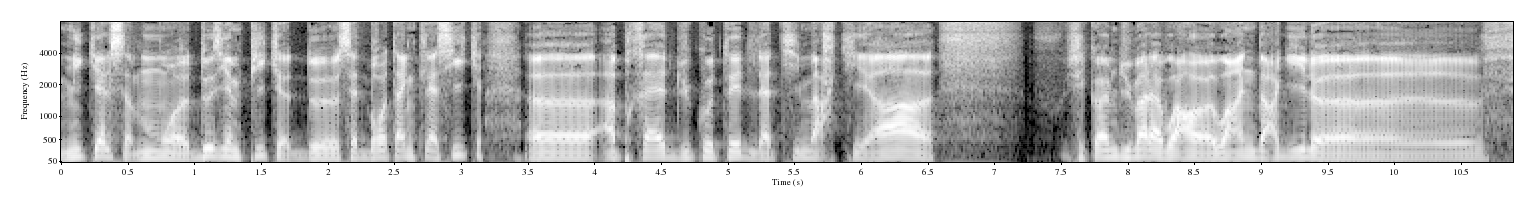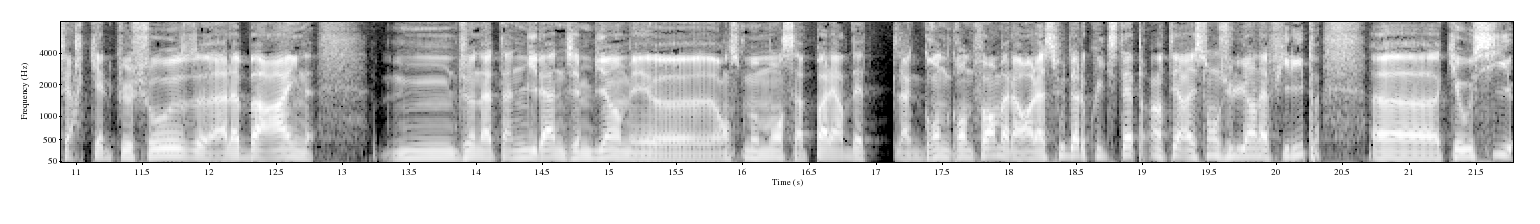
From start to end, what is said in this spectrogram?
Mikkels, mon euh, deuxième pic de cette Bretagne classique. Euh, après, du côté de la Team Arkea, euh, j'ai quand même du mal à voir Warren Barguil faire quelque chose. À la Bahreïn, Hmm, Jonathan Milan, j'aime bien, mais euh, en ce moment, ça n'a pas l'air d'être la grande, grande forme. Alors, à la Soudal Quick-Step, intéressant, Julien Lafilippe, euh, qui est aussi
